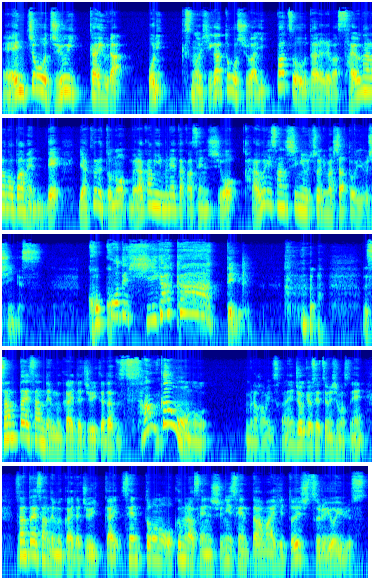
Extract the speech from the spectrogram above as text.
えー、延長11回裏。オリックスの比嘉投手は一発を打たれればサヨナラの場面でヤクルトの村上宗隆選手を空振り三振に打ち取りましたというシーンです。ここで比嘉かっていう。3対3で迎えた11回。だって三冠王の村上ですかね。状況を説明しますね。3対3で迎えた11回。先頭の奥村選手にセンター前ヒットで出塁を許す。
